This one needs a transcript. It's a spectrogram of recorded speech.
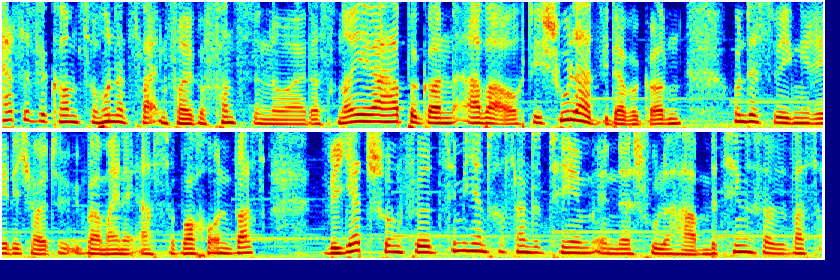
Herzlich willkommen zur 102. Folge von Stenoa. Das neue Jahr hat begonnen, aber auch die Schule hat wieder begonnen. Und deswegen rede ich heute über meine erste Woche und was wir jetzt schon für ziemlich interessante Themen in der Schule haben, beziehungsweise was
